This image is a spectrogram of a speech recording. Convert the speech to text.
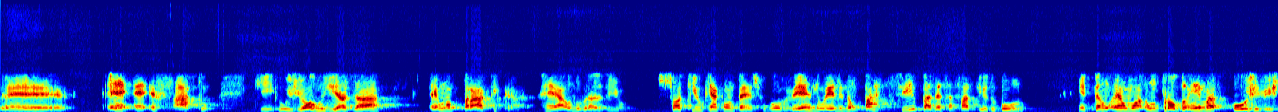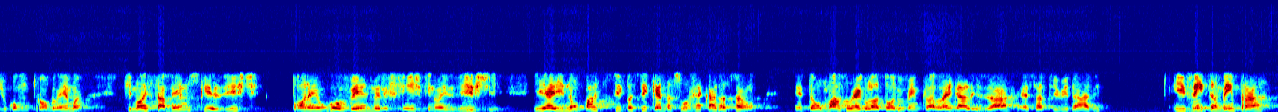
É, é, é, fato que os jogos de azar é uma prática real no Brasil. Só que o que acontece? O governo ele não participa dessa fatia do bolo. Então é uma, um problema, hoje visto como um problema, que nós sabemos que existe, porém o governo ele finge que não existe e aí não participa sequer da sua arrecadação. Então o marco regulatório vem para legalizar essa atividade e vem também para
